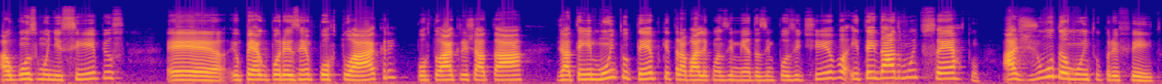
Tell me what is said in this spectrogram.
alguns municípios. É, eu pego, por exemplo, Porto Acre. Porto Acre já está já tem muito tempo que trabalha com as emendas impositivas e tem dado muito certo. Ajuda muito o prefeito,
